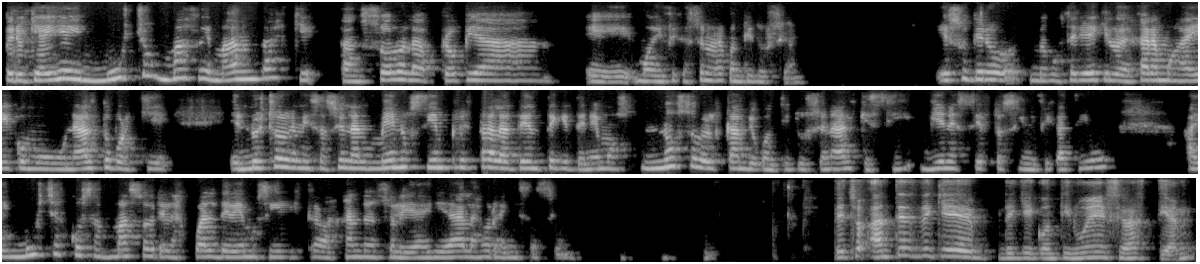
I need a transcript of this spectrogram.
pero que ahí hay muchas más demandas que tan solo la propia eh, modificación de la Constitución. Eso quiero, me gustaría que lo dejáramos ahí como un alto porque en nuestra organización al menos siempre está latente que tenemos no solo el cambio constitucional, que sí bien es cierto significativo, hay muchas cosas más sobre las cuales debemos seguir trabajando en solidaridad a las organizaciones. De hecho, antes de que, de que continúe Sebastián,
